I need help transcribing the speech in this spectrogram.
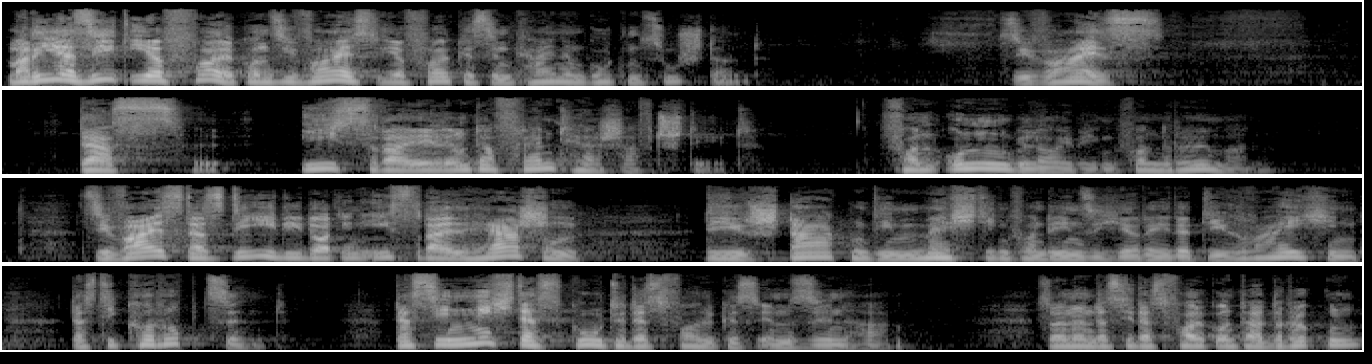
Maria sieht ihr Volk und sie weiß, ihr Volk ist in keinem guten Zustand. Sie weiß, dass Israel unter Fremdherrschaft steht, von Ungläubigen, von Römern. Sie weiß, dass die, die dort in Israel herrschen, die Starken, die Mächtigen, von denen sie hier redet, die Reichen, dass die korrupt sind, dass sie nicht das Gute des Volkes im Sinn haben, sondern dass sie das Volk unterdrücken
